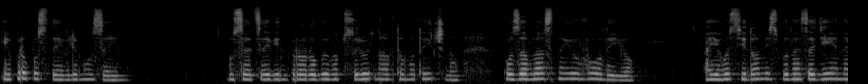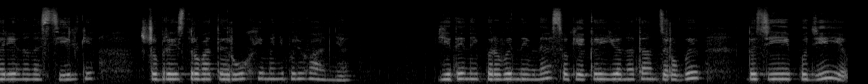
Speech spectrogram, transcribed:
і пропустив лімузин. Усе це він проробив абсолютно автоматично, поза власною волею, а його свідомість була задіяна рівно настільки, щоб реєструвати рух і маніпулювання. Єдиний первинний внесок, який Йонатан зробив до цієї події,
